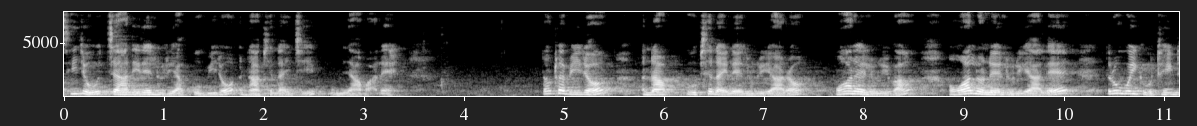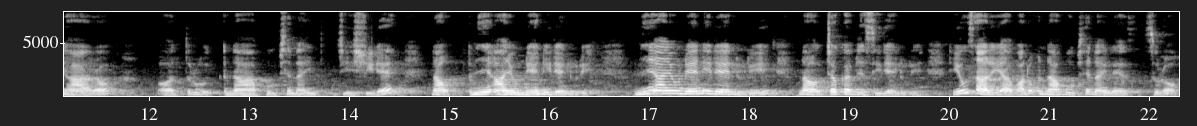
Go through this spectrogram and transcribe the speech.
စီးကြိုကြာနေတဲ့လူတွေကပို့ပြီးတော့အနာဖြစ်နိုင်ခြင်းများပါတယ်နောက်ထပ်ပြီးတော့အနာပူဖြစ်နိုင်တဲ့လူတွေကတော့ဝါတဲ့လူတွေပါဝါလွန်တဲ့လူတွေကလည်းသူတို့ weight ကိုထိန်းထားရတော့အော် သူတို့အနာပူဖြစ်နိုင်ခြေရှိတယ်။နောက်အမြင်အာရုံနည်းနေတဲ့လူတွေအမြင်အာရုံနည်းနေတဲ့လူတွေနောက်ကြောက်ကပ်ပစ္စည်းတဲ့လူတွေဒီဥစ္စာတွေကဘာလို့အနာပူဖြစ်နိုင်လဲဆိုတော့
